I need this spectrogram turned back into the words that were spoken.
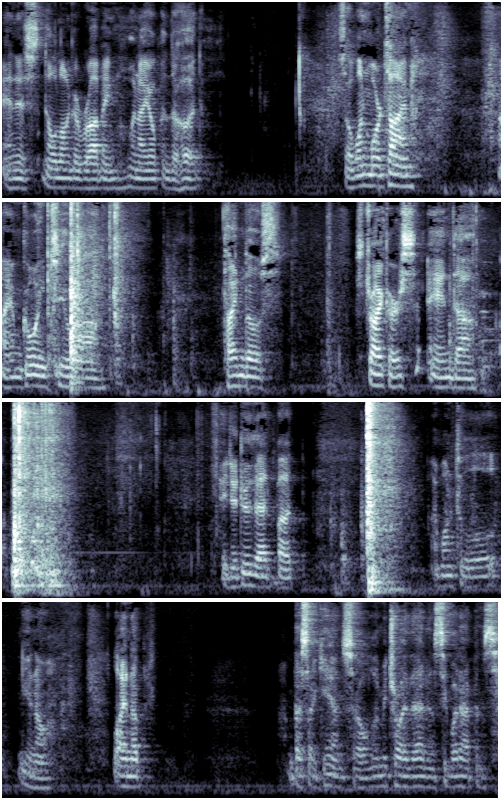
And it's no longer rubbing when I open the hood. So one more time, I am going to uh, tighten those strikers and uh, hate to do that, but I want to, you know, line up best I can. So let me try that and see what happens.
